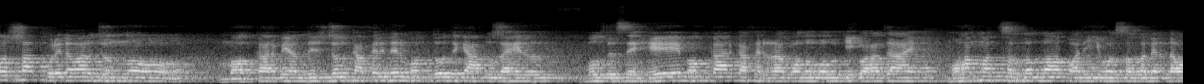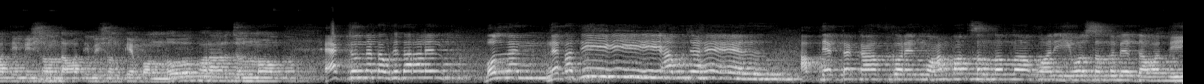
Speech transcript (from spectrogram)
নস্বাত করে দেওয়ার জন্য মক্কার বিয়াল্লিশ জন কাফেরদের মধ্য থেকে আবু জাহেল বলতেছে, হে মক্কার কাফেররা, বলো বলো, কি করা যায়? মোহাম্মদ সাল্লাল্লাহু আলাইহি ওয়াসাল্লামের দাওয়াতি মিশন, দাওয়াতি মিশনকে বন্ধ করার জন্য একজন নেতা উঠে দাঁড়ালেন। বললেন, নেতাজি, আবু জাহেল, আপনি একটা কাজ করেন। মোহাম্মদ সাল্লাল্লাহু আলাইহি ওয়াসাল্লামের দাওয়াতি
